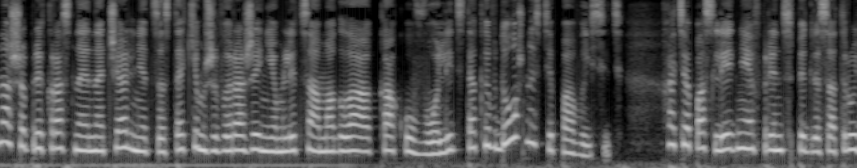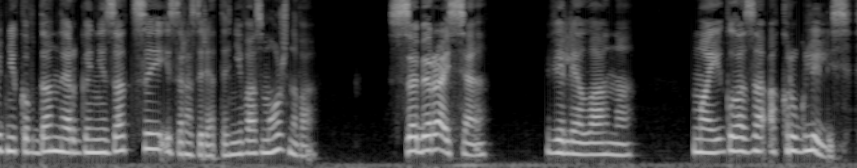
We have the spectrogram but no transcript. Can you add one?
Наша прекрасная начальница с таким же выражением лица могла как уволить, так и в должности повысить, хотя последнее, в принципе, для сотрудников данной организации из разряда невозможного. «Собирайся!» — велела она. Мои глаза округлились.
